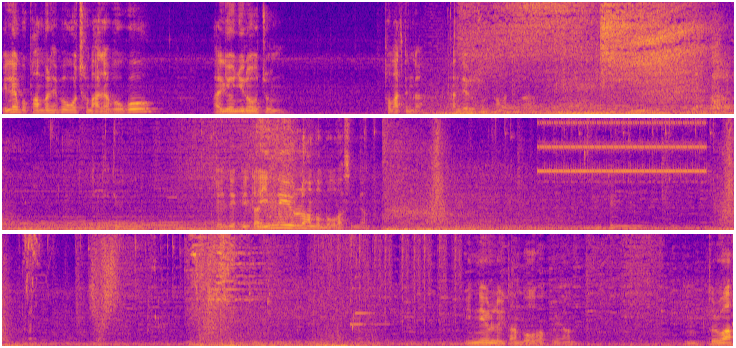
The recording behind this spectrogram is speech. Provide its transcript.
1랭 버프 한번 해보고 쳐 맞아보고 알리오니로 좀더 맞든가 반대로 좀 더 맞든가 음. 일단, 일단 인내율로 한번 먹어봤습니다 인내율로 일단 먹어봤고요 음, 들어와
